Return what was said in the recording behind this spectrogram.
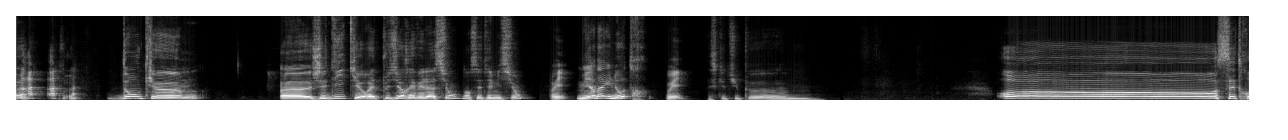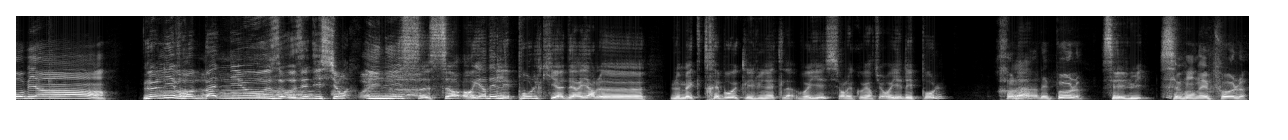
Donc, euh, euh, j'ai dit qu'il y aurait plusieurs révélations dans cette émission. Oui. Mais il y en a une autre. Oui. Est-ce que tu peux... euh, Oh, c'est trop bien. Le livre Bad News aux éditions Inis sort. Regardez l'épaule qu'il y a derrière le, le mec très beau avec les lunettes là. Vous voyez sur la couverture, vous voyez l'épaule? Oh là, Là. l'épaule. C'est lui. C'est mon épaule.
